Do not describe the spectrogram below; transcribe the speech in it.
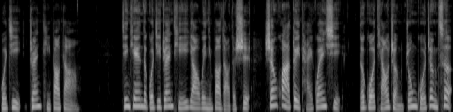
国际专题报道。今天的国际专题要为您报道的是：深化对台关系，德国调整中国政策，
